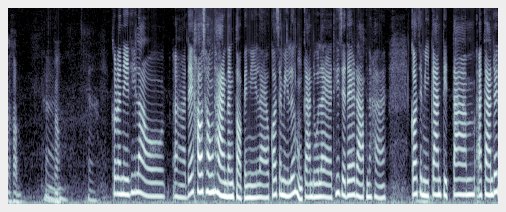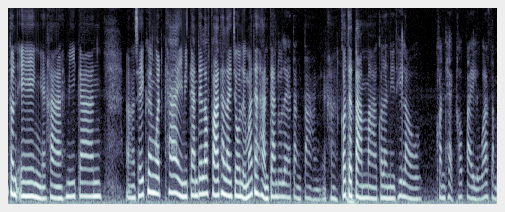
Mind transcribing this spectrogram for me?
นะครับค่ะเนอะค่ะกรณีที่เราอ่าได้เข้าช่องทางดังต่อไปนี้แล้ว ก็จะมีเรื่องของการดูแลที่จะได้รับนะคะ ก็จะมีการติดตามอาการด้วยตนเองเนี่ยค่ะมีการอ่า ใช้เครื่องวัดไข้ มีการได้รับฟ้าทลายโจรหรือมาตรฐานการดูแลต่างๆเนี่ยค่ะก็จะตามมากรณีที่เราคอนแทคเข้าไปหรือว่าสัม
